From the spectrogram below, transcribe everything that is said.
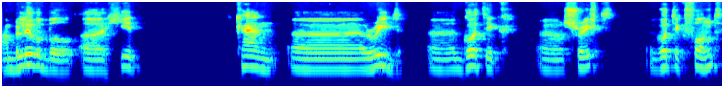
unbelievable. Uh, he can uh, read uh, Gothic uh, shrift, Gothic font.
